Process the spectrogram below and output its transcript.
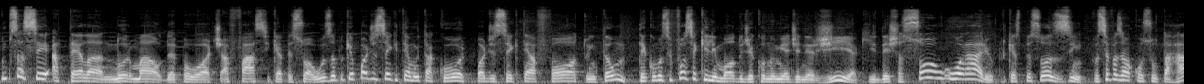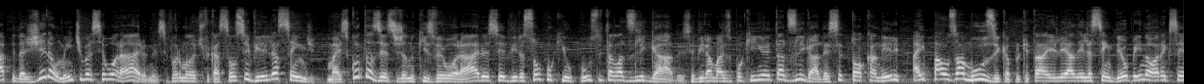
Não precisa ser a tela normal do Apple Watch, a face que a pessoa usa, porque pode ser que tenha muita cor, pode ser que tenha foto. Então, tem como se fosse aquele modo de economia de energia que deixa só o horário, porque as pessoas, assim, você fazer uma consulta rápida, geralmente vai ser o horário, né? Se for uma notificação, você vira e ele acende. Mas quantas vezes você já não quis ver o horário, aí você vira só um pouquinho o pulso e tá lá desligado. Aí você vira mais um pouquinho e tá desligado. Aí você toca nele, aí pausa a música, porque tá, ele, ele acendeu bem na hora que você.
